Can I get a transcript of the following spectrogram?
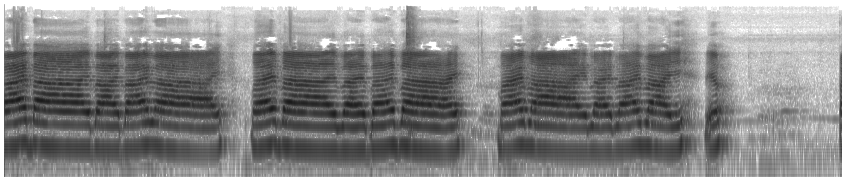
บายบายบายบายบายบายบายบายบายบายบายบายบายบายบายเร็วไป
